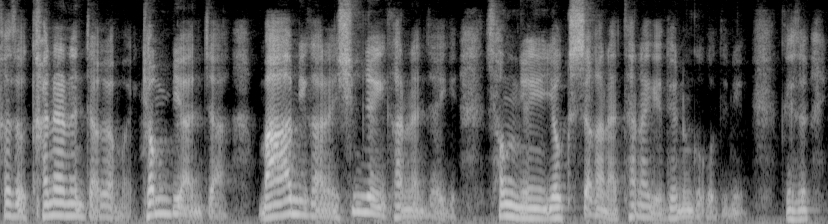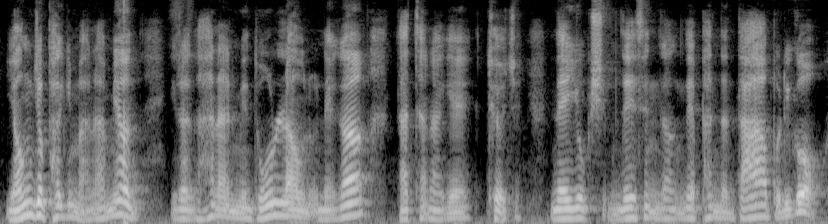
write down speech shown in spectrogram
가서 가난한 자가 뭐 겸비한 자, 마음이 가난, 심령이 가난한 자에게 성령의 역사가 나타나게 되는 거거든요. 그래서 영접하기만 하면 이런 하나님의 놀라운 은혜가 나타나게 되어져. 내 욕심, 내 생각, 내 판단 다 버리고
